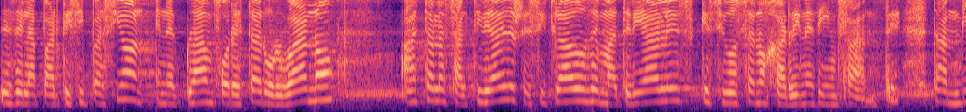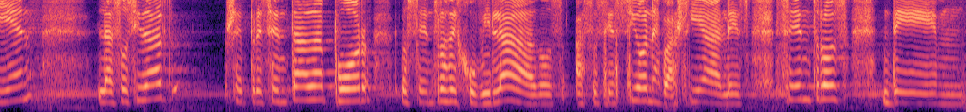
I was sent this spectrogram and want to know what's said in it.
desde la participación en el plan forestal urbano hasta las actividades de reciclados de materiales que se usan en los jardines de infante. También la sociedad representada por los centros de jubilados, asociaciones barriales, centros de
